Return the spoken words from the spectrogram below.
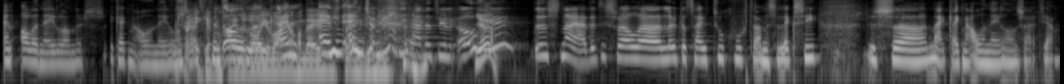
En alle Nederlanders. Ik kijk naar alle Nederlanders. Sorry, ik, ik vind het altijd leuk. En, van deze en, en Jamil die gaat natuurlijk ook ja. nu. Dus nou ja, dit is wel uh, leuk dat zij toegevoegd aan de selectie. Dus uh, nou, ik kijk naar alle Nederlanders uit, ja.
